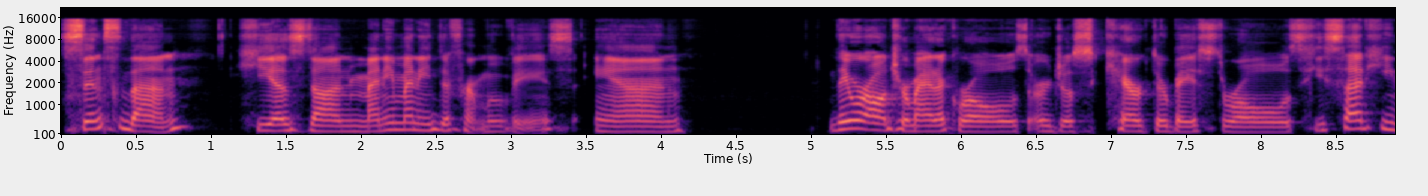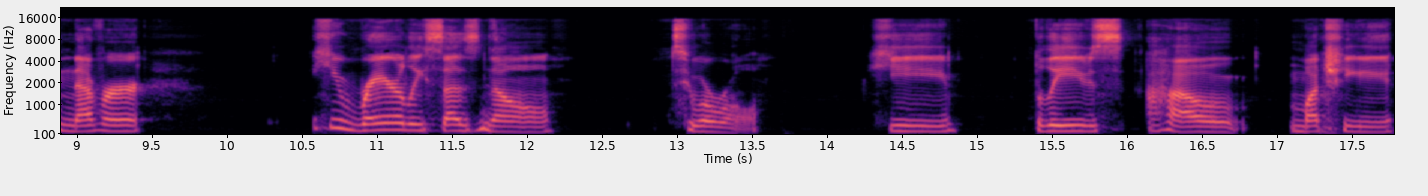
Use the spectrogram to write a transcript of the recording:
Since then, he has done many, many different movies, and they were all dramatic roles or just character based roles. He said he never, he rarely says no to a role. He believes how much he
